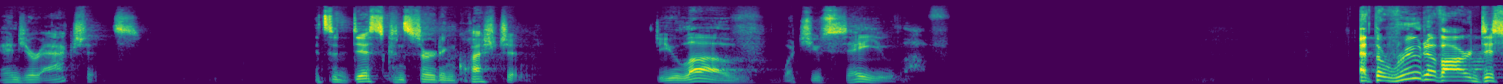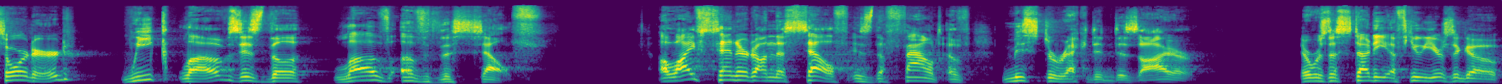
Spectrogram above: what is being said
and your actions? It's a disconcerting question. Do you love what you say you love? At the root of our disordered, weak loves is the love of the self. A life centered on the self is the fount of misdirected desire. There was a study a few years ago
